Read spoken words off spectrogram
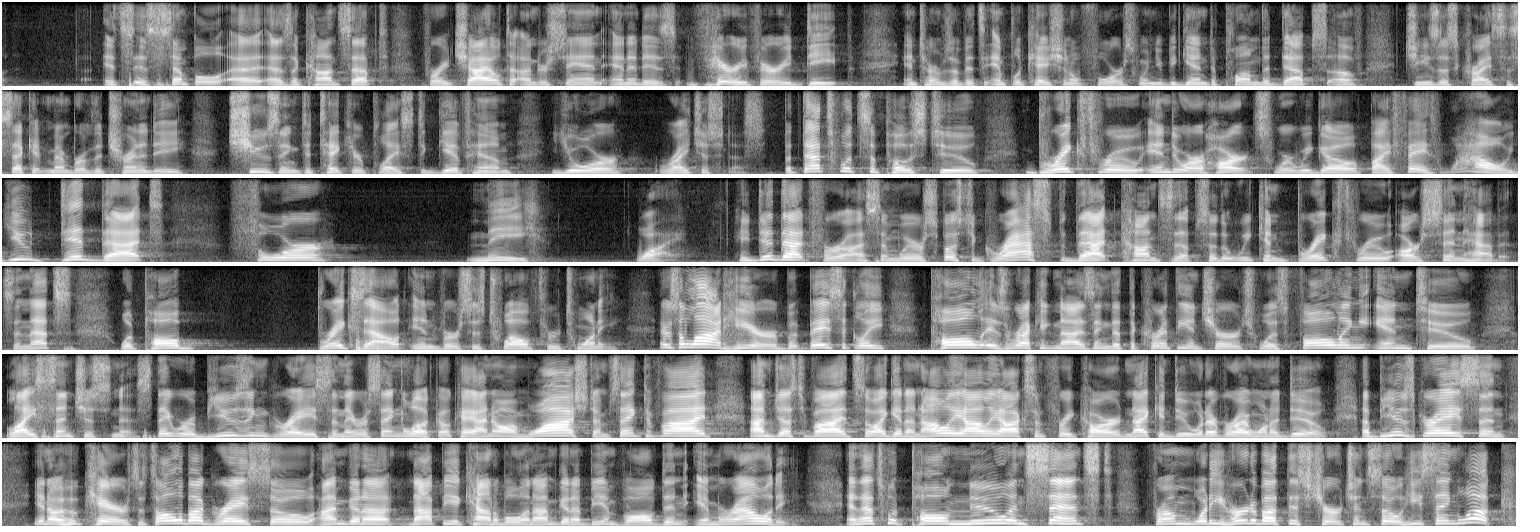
it's as simple as a concept for a child to understand, and it is very, very deep in terms of its implicational force when you begin to plumb the depths of Jesus Christ, the second member of the Trinity, choosing to take your place, to give him your righteousness. But that's what's supposed to break through into our hearts where we go, by faith, wow, you did that for me. Why? He did that for us, and we're supposed to grasp that concept so that we can break through our sin habits. And that's what Paul breaks out in verses 12 through 20. There's a lot here, but basically, Paul is recognizing that the Corinthian church was falling into licentiousness. They were abusing grace and they were saying, Look, okay, I know I'm washed, I'm sanctified, I'm justified, so I get an Ali Ali oxen free card and I can do whatever I want to do. Abuse grace and, you know, who cares? It's all about grace, so I'm going to not be accountable and I'm going to be involved in immorality. And that's what Paul knew and sensed from what he heard about this church. And so he's saying, Look,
